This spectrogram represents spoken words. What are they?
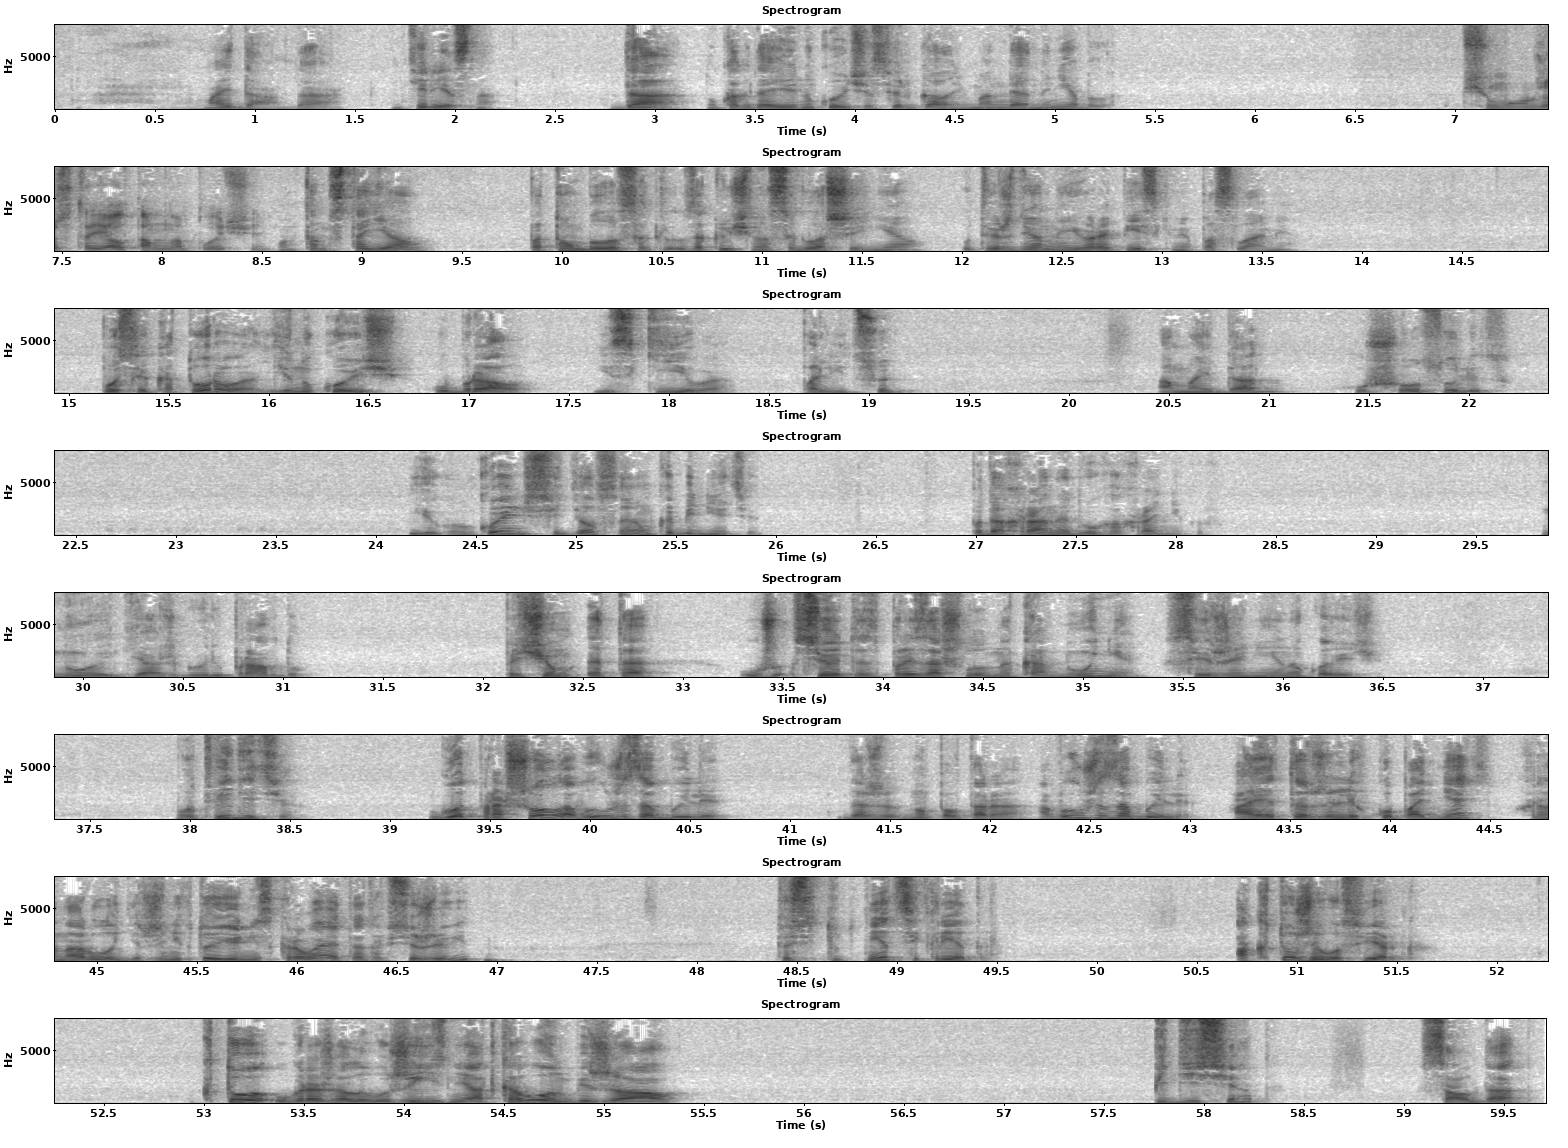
Майдан, да. Интересно. Да, но когда Януковича свергали, Майдана не было. Почему? Он же стоял там на площади. Он там стоял. Потом было заключено соглашение, утвержденное европейскими послами. после которого Янукович убрал из Киева полицию, а Майдан ушел с улиц. Янукович сидел в своем кабинете под охраной двух охранников. Ну, я же говорю правду. Причем это уже все это произошло накануне свержения Януковича. Вот видите, год прошел, а вы уже забыли. Даже, ну, полтора. А вы уже забыли. А это же легко поднять, хронология. Же никто ее не скрывает, это все же видно. То есть тут нет секрета. А кто же его сверг? Кто угрожал его жизни? От кого он бежал? 50 солдат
